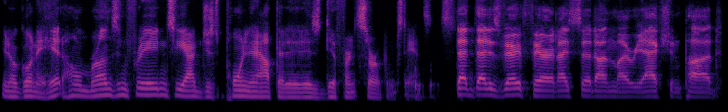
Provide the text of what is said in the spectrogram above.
you know going to hit home runs in free agency. I'm just pointing out that it is different circumstances. That that is very fair. And I said on my reaction pod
